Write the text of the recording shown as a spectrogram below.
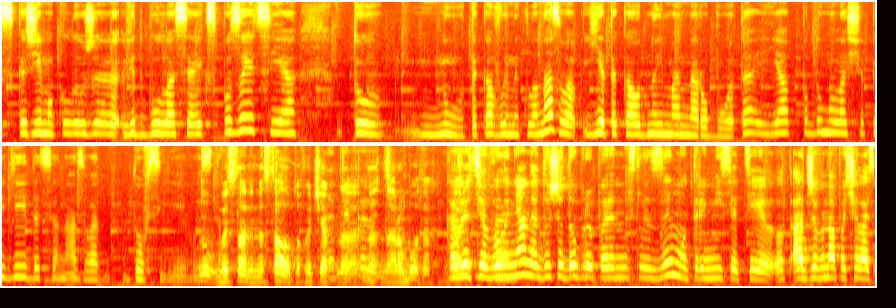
скажімо, коли вже відбулася експозиція, то ну, така виникла назва. Є така одноіменна робота. І я подумала, що підійде ця назва до всієї Ну, виставки. весна не настала, то хоча б на, на, кажуть, на роботах. Кажуть, волиняни дуже добре перенесли зиму три місяці, от адже вона почалась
